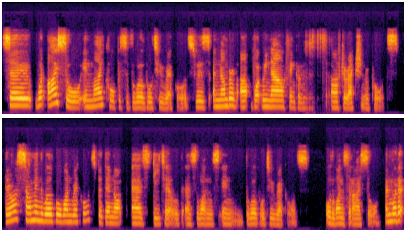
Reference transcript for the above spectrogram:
So what I saw in my corpus of the World War II records was a number of what we now think of as after action reports. There are some in the World War I records, but they're not as detailed as the ones in the World War II records or the ones that I saw. And what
